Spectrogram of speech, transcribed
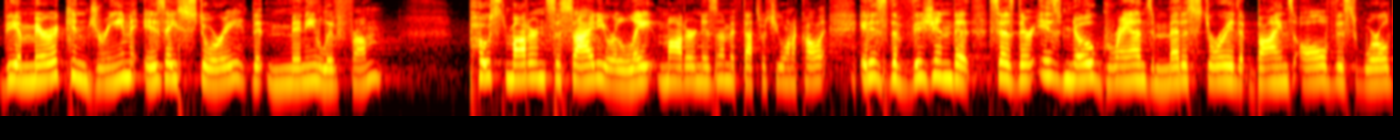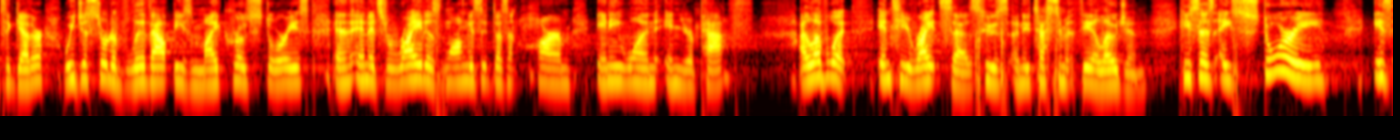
The American dream is a story that many live from. Postmodern society or late modernism, if that's what you want to call it, it is the vision that says there is no grand meta story that binds all this world together. We just sort of live out these micro stories, and, and it's right as long as it doesn't harm anyone in your path. I love what N.T. Wright says, who's a New Testament theologian. He says, A story is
